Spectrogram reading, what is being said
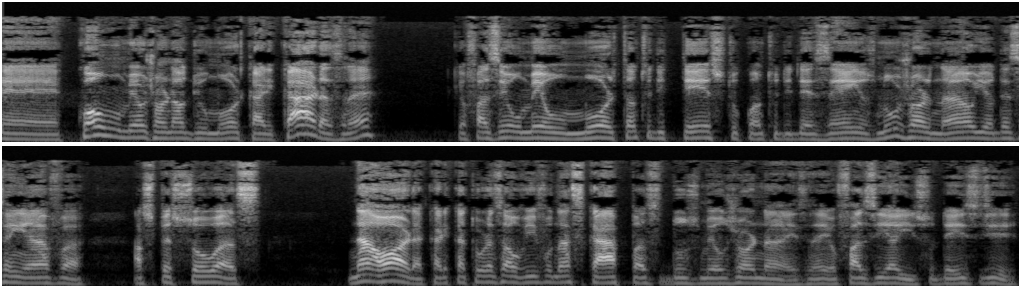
é, com o meu jornal de humor Caricaras, né? Que eu fazia o meu humor tanto de texto quanto de desenhos no jornal e eu desenhava as pessoas na hora, caricaturas ao vivo nas capas dos meus jornais. Né? Eu fazia isso desde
